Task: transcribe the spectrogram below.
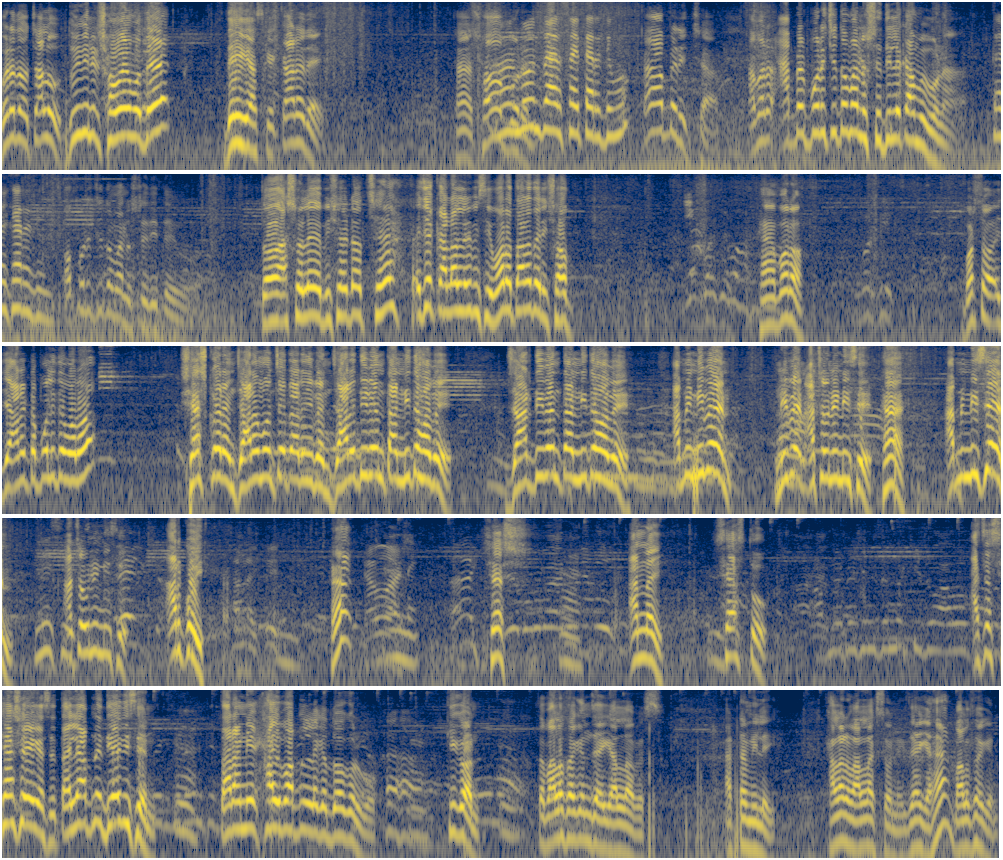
বলে দাও চালু। দুই মিনিট সময়ের মধ্যে দেখি আজকে কারে দেয়। হ্যাঁ সব আপনার ইচ্ছা। আমার আপনার পরিচিত মানুষকে দিলে কাম হইব না। অপরিচিত মানুষকে দিতে হইব। তো আসলে বিষয়টা হচ্ছে এই যে কালালের বেশি বড় তাড়াতাড়ি সব। হ্যাঁ বড়। বর্ষ এই যে আরেকটা পলিতে বড়। শেষ করেন যারা মন চায় তারা দিবেন যারা দিবেন তার নিতে হবে। যার দিবেন তার নিতে হবে। আপনি নিবেন? নিবেন? আচ্ছা উনি নিছে। হ্যাঁ। আপনি নিছেন? নিছি। আচ্ছা উনি নিছে। আর কই? হ্যাঁ? নাই। শেষ। হ্যাঁ। আর নাই। শেষ তো। আচ্ছা শেষ হয়ে গেছে। তাইলে আপনি দিয়ে দিছেন। তারা নিয়ে খাইবো আপনার লেগে দোয়া করব। কি কন? তো ভালো থাকেন জায়গা আল্লাহ হাফেজ। আটটা মিলেই। খালার ভালো লাগছে অনেক। জায়গা হ্যাঁ? ভালো থাকেন।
